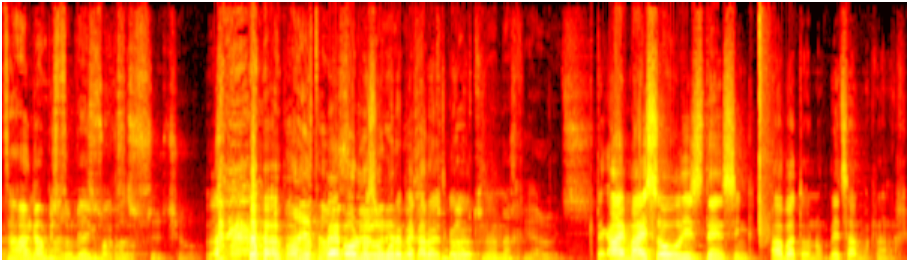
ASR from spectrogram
ძალიან გამბისტორდა ეგ მახსოვს მე პორნოს უყურებ ეხლა რო ეთქო. თუ ნახე არ ვიცი. აი, my soul is dancing. აბატონო, მეც არ მაქვს ნანახი.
